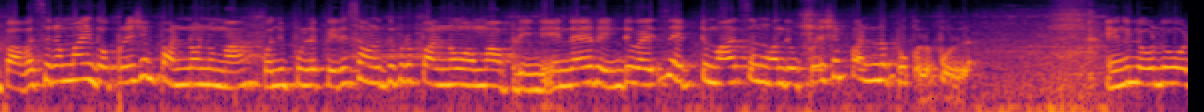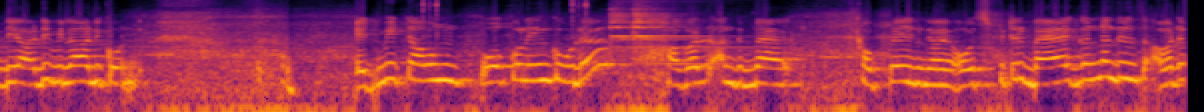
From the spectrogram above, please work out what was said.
இப்போ அவசரமாக இந்த ஆப்ரேஷன் பண்ணணுமா? கொஞ்சம் புள்ள பெருசானது கூட பண்ணுவோமா? அப்படின்னு. என்ன ரெண்டு வயசு எட்டு மாதம் அந்த ஆப்ரேஷன் பண்ண போக்கல புள்ள. எங்களோட ஓடி ஆடி விளையாடி கொண்டு அட்மிட் ஆகும் போக்குள்ளையும் கூட அவர் அந்த பே அப்படியே இந்த ஹாஸ்பிட்டல் பேக்குன்னு அந்த அவரோட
